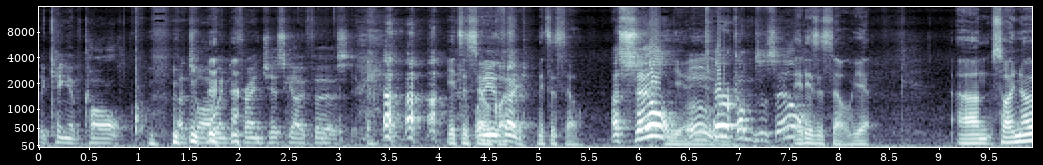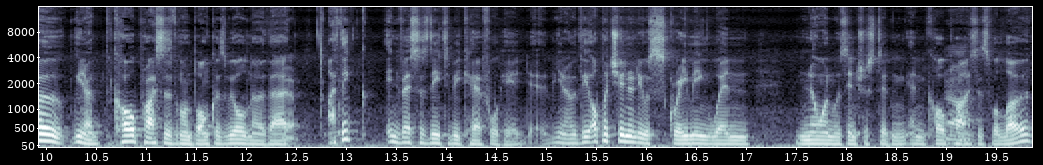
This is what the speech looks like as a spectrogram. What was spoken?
The king of coal. That's why I went to Francesco first. It's a do sell. you Koshy. think? It's a sell. A sell. Yeah, yeah. Terracom's a sell. It is a sell, yeah. Um, so I know, you know, coal prices have gone bonkers. We all know that. Yeah. I think investors need to be careful here. You know, the opportunity was screaming when no one was interested and, and coal prices were low.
